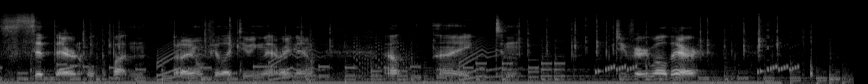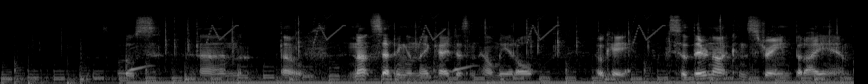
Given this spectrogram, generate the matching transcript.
sit there and hold the button, but I don't feel like doing that right now. Well, I didn't do very well there. Close. Um, oh, not stepping on that guy doesn't help me at all. Okay, so they're not constrained, but I am.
